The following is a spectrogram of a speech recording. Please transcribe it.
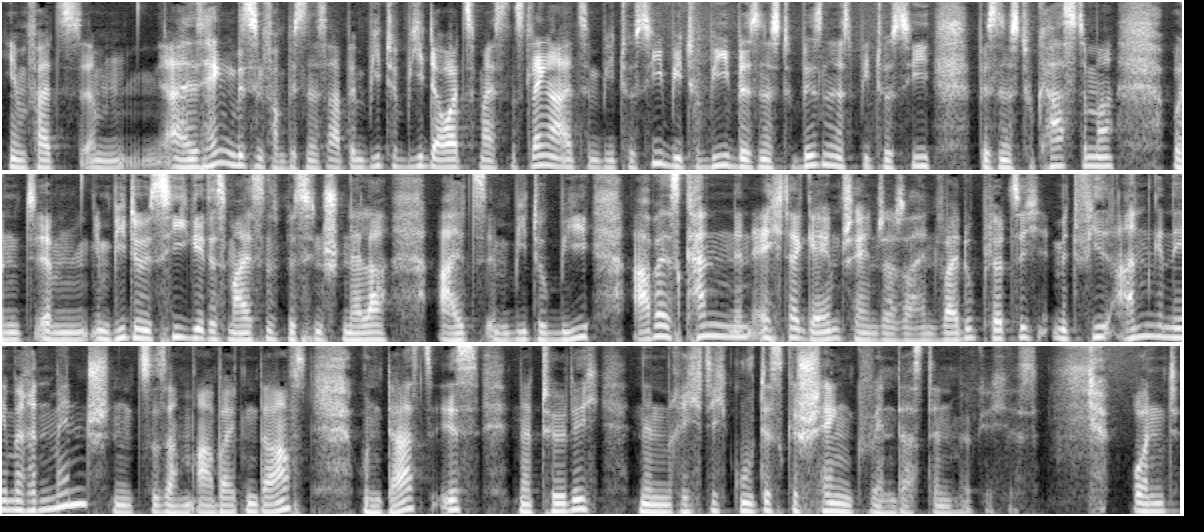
Jedenfalls, ähm, also es hängt ein bisschen vom Business ab. Im B2B dauert es meistens länger als im B2C. B2B, Business to Business, B2C, Business to Customer. Und ähm, im B2C geht es meistens ein bisschen schneller als im B2B. Aber es kann ein echter Gamechanger sein, weil du plötzlich mit viel angenehmeren Menschen zusammenarbeiten darfst. Und das ist natürlich ein richtig gutes Geschenk, wenn das denn möglich ist. Und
